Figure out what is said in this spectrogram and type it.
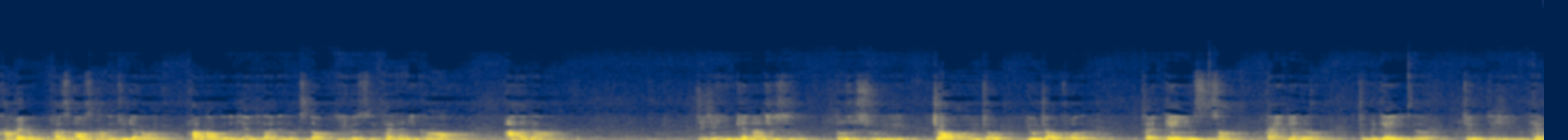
卡麦隆，他是奥斯卡的最佳导演，他导过的片子大家都知道，一个是《泰坦尼克号》《阿凡达》，这些影片呢，其实都是属于较好又较又叫座的，在电影史上改变了整个电影的这这些影片。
